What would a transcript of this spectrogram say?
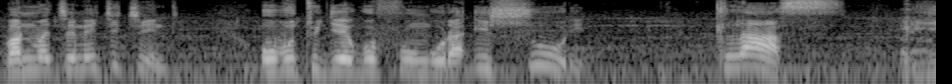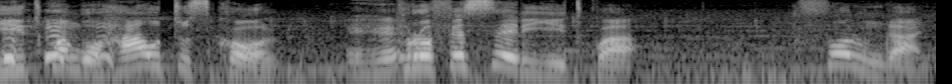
Abantu bakeneye iki kindi? Ubu tugiye gufungura ishuri class yitwa ngo how to score. Ehe. profeseri yitwa Fall Nganye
